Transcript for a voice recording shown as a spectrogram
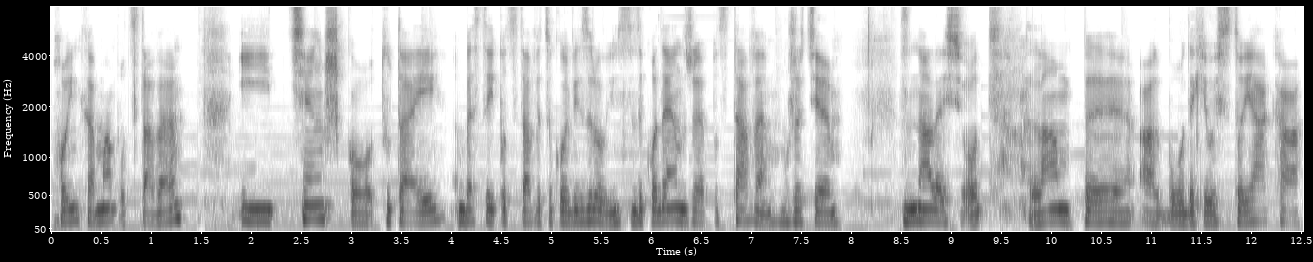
choinka ma podstawę i ciężko tutaj bez tej podstawy cokolwiek zrobić. Zakładając, że podstawę możecie znaleźć od lampy albo od jakiegoś stojaka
